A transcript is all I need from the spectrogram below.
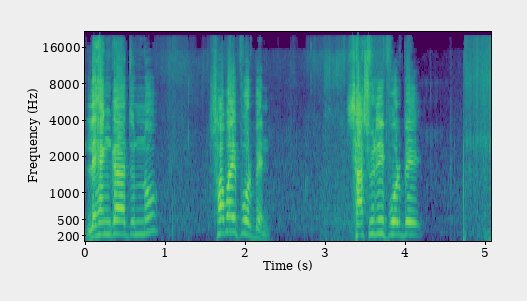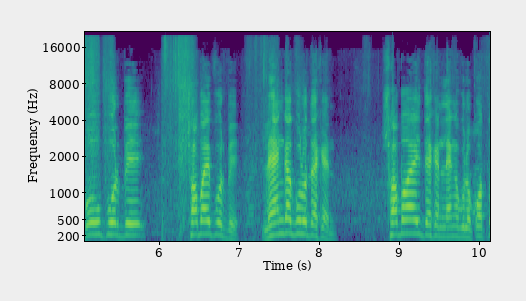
লেহেঙ্গার জন্য সবাই পরবেন। শাশুড়ি পরবে, বউ পরবে, সবাই পরবে। লেহেঙ্গাগুলো দেখেন, সবাই দেখেন লেহেঙ্গাগুলো, কত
